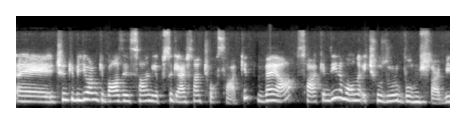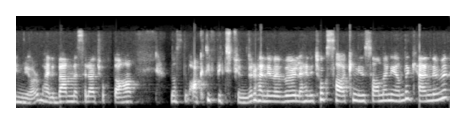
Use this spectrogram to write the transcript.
E, çünkü biliyorum ki bazı insanların yapısı gerçekten çok sakin veya sakin değil ama onlar iç huzuru bulmuşlar bilmiyorum. Hani ben mesela çok daha nasıl diyeyim, aktif bir tipimdir. Hani ve böyle hani çok sakin insanların yanında kendimi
